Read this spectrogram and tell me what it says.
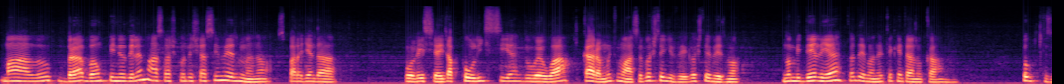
Maluco, brabão, o pneu dele é massa. Eu acho que vou deixar assim mesmo, mano. Ó, as paradinhas da polícia aí, da polícia do EUA. Cara, muito massa. Gostei de ver, gostei mesmo, ó. O nome dele é... Cadê, mano? Ele tem que entrar no carro. Putz,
